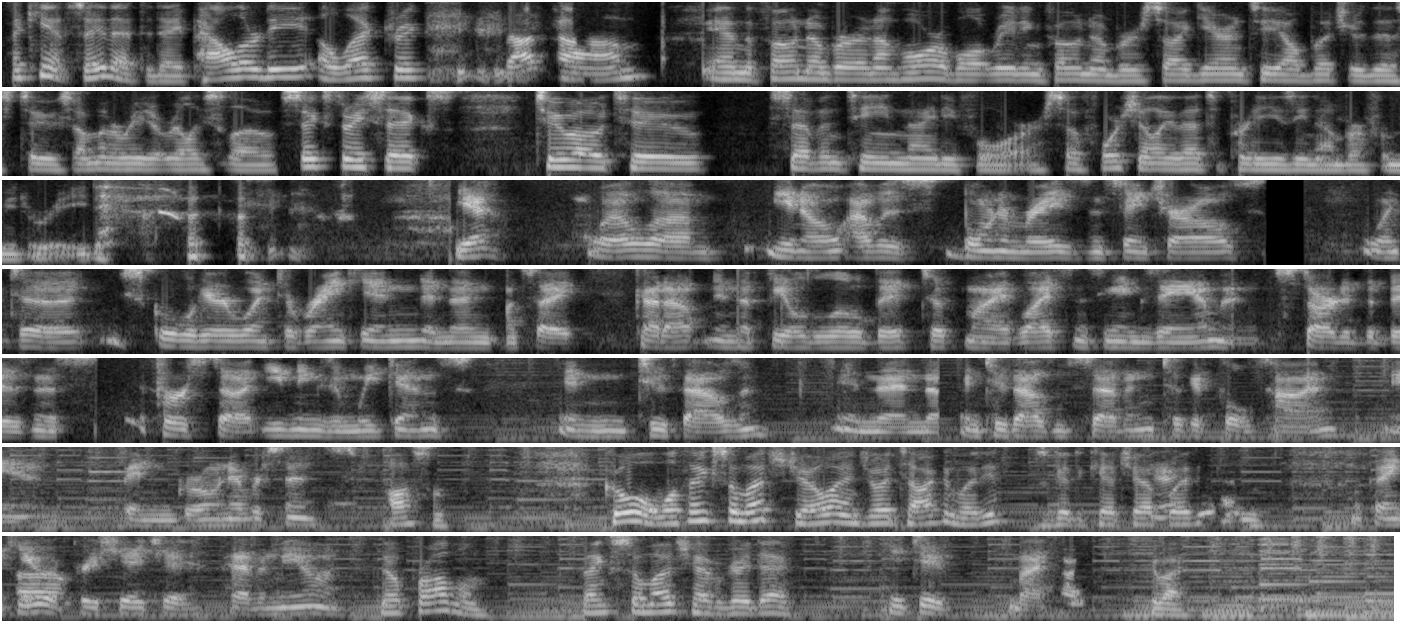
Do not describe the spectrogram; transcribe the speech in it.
I can't say that today. PallardyElectric.com and the phone number. And I'm horrible at reading phone numbers, so I guarantee I'll butcher this too. So I'm going to read it really slow 636 202 1794. So fortunately, that's a pretty easy number for me to read. yeah. Well, um, you know, I was born and raised in St. Charles. Went to school here, went to Ranken, and then once I got out in the field a little bit, took my licensing exam, and started the business first uh, evenings and weekends in 2000 and then uh, in 2007 took it full time and been growing ever since. Awesome. Cool. Well thanks so much joe. I enjoyed talking with you. It's good to catch up yeah. with you. And, well thank you. uh, appreciate you having me on. No problem. Thanks so much. Have a great day. You too. Bye. Right. goodbye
